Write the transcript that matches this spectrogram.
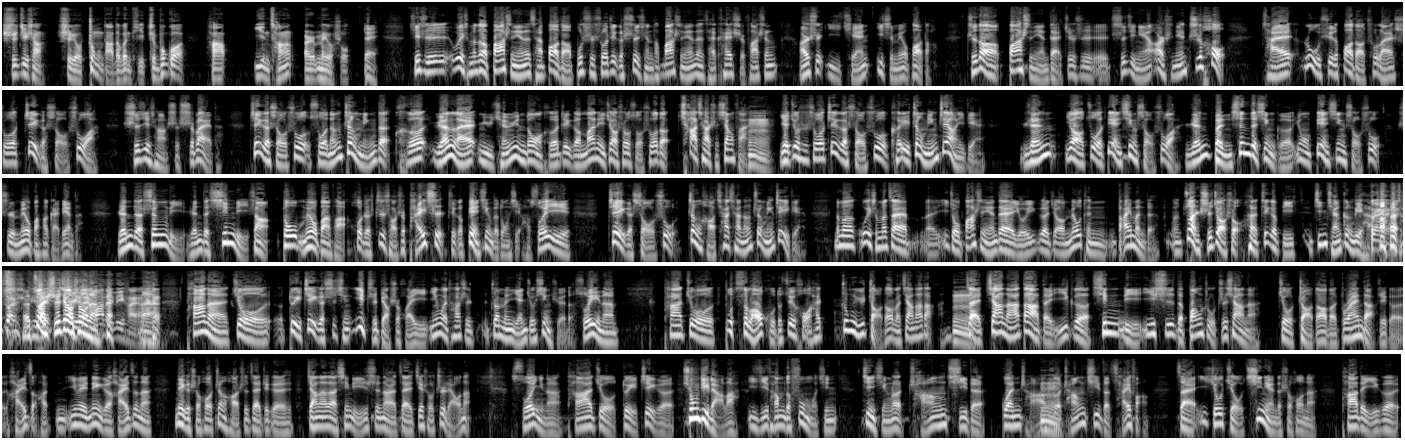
实际上是有重大的问题，只不过他隐藏而没有说。对，其实为什么到八十年代才报道？不是说这个事情到八十年代才开始发生，而是以前一直没有报道，直到八十年代，就是十几年、二十年之后，才陆续的报道出来说这个手术啊，实际上是失败的。这个手术所能证明的和原来女权运动和这个 Money 教授所说的恰恰是相反。嗯，也就是说，这个手术可以证明这样一点：人要做变性手术啊，人本身的性格用变性手术是没有办法改变的，人的生理、人的心理上都没有办法，或者至少是排斥这个变性的东西啊。所以，这个手术正好恰恰能证明这一点。那么，为什么在呃一九八十年代有一个叫 Milton Diamond 嗯钻石教授，这个比金钱更厉害。对，钻石钻石教授呢，厉害啊！他呢就对这个事情一直表示怀疑，因为他是专门研究性学的，所以呢，他就不辞劳苦的，最后还终于找到了加拿大，在加拿大的一个心理医师的帮助之下呢。就找到了 Brenda 这个孩子哈，因为那个孩子呢，那个时候正好是在这个加拿大心理医师那儿在接受治疗呢，所以呢，他就对这个兄弟俩了以及他们的父母亲进行了长期的观察和长期的采访。在一九九七年的时候呢，他的一个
